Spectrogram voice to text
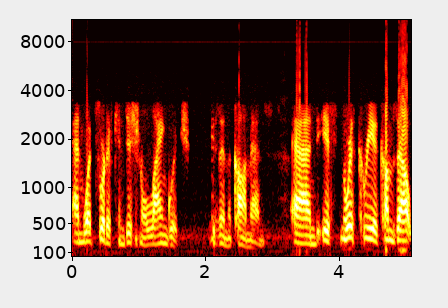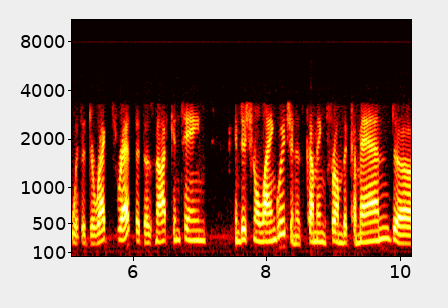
and what sort of conditional language is in the comments. And if North Korea comes out with a direct threat that does not contain conditional language and is coming from the command uh,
